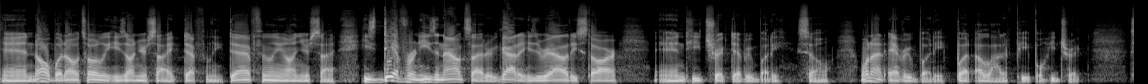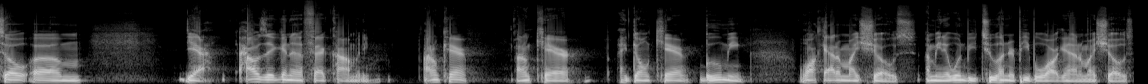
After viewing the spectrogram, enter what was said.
And oh, but oh, totally, he's on your side. Definitely, definitely on your side. He's different. He's an outsider. Got it. He's a reality star, and he tricked everybody. So, well, not everybody, but a lot of people he tricked. So, um, yeah, how is it going to affect comedy? I don't care. I don't care. I don't care. Booming, walk out of my shows. I mean, it wouldn't be 200 people walking out of my shows.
